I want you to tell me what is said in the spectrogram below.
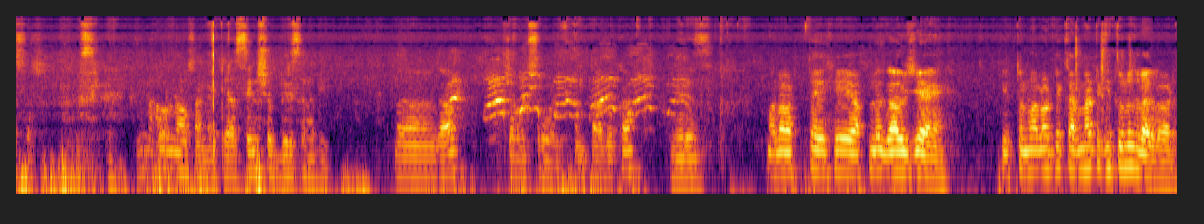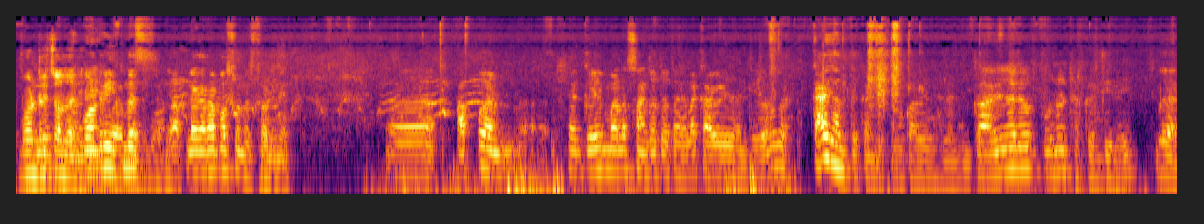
सर. पूर्ण नाव सांगायचे. यासीन शब्बीर सनदी गाव? चौकसरोड आणि तालुका? मिरज. मला वाटतं हे आपलं गाव जे आहे इथून मला वाटतं कर्नाटक इथूनच लागलं वाटतं. बाउंड्री चालू झाली बाउंड्री इथनच आपल्या घरापासूनच थोडक्यात आपण ह्या गाई मला सांगत होता ह्याला कावेळी झाली बरोबर? काय झालं कंडिशन कावेळी झाल्यानंतर. गावी झाल्यावर पूर्ण ठकत दिली. बर.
